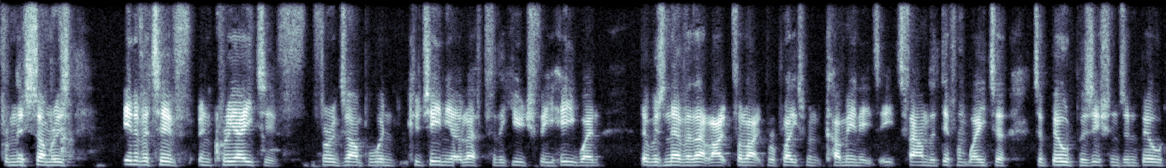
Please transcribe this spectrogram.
from this summer, is innovative and creative. For example, when Coutinho left for the huge fee, he went. There was never that like for like replacement come in. It's it's found a different way to to build positions and build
